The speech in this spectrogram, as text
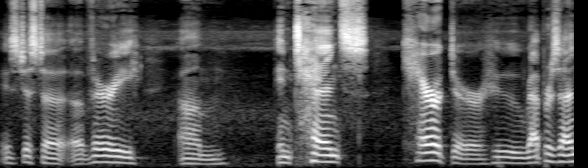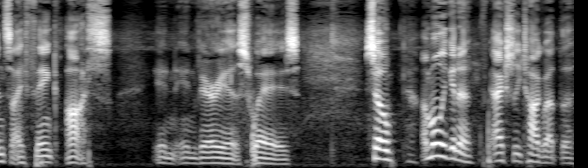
is just a, a very um, intense character who represents, I think, us in, in various ways. So I'm only going to actually talk about the,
